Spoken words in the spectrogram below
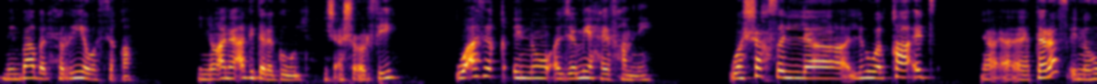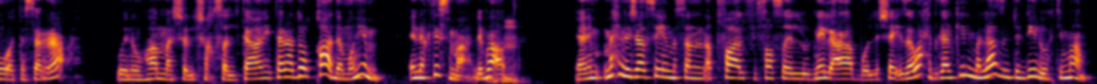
من باب الحرية والثقة إنه أنا أقدر أقول إيش أشعر فيه. وأثق إنه الجميع حيفهمني. والشخص اللي هو القائد اعترف إنه هو تسرع وإنه همش الشخص الثاني. ترى هدول قادة مهم إنك تسمع لبعض. يعني ما إحنا جالسين مثلا أطفال في فصل ونلعب ولا شيء. إذا واحد قال كلمة لازم تديله اهتمام.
